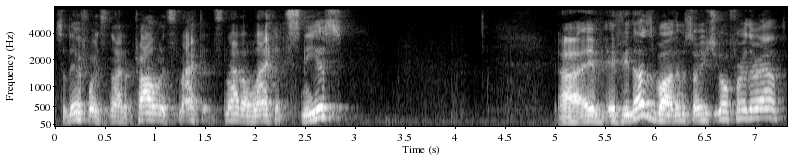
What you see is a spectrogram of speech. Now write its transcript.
So therefore, it's not a problem. It's not. It's not a lack of tznius. Uh, if, if he does bother him, so he should go further out.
